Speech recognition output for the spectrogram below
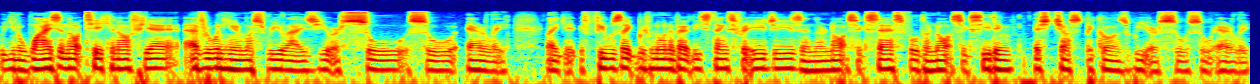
you know, why is it not taking off yet? Everyone here must realize you are so, so early. Like it feels like we've known about these things for ages, and they're not successful. They're not succeeding. It's just because we are so, so early.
